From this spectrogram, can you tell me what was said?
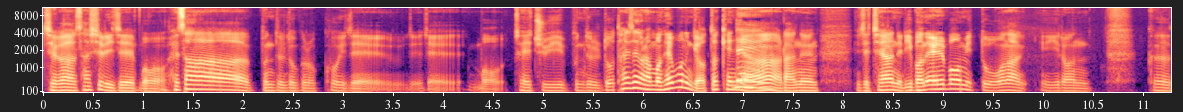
제가 사실 이제 뭐 회사 분들도 그렇고 이제 이제 뭐 제 주위 분들도 탈색을 한번 해보는 게 어떻겠냐라는 이제 제안을 이번 앨범이 또 워낙 이런 그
